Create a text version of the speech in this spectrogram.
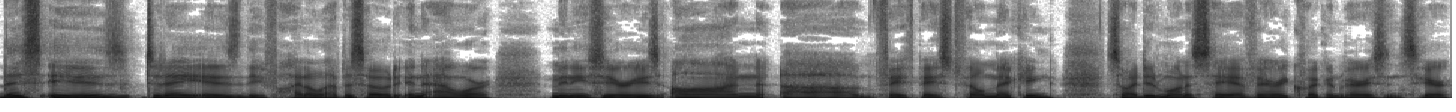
This is today is the final episode in our mini series on um, faith based filmmaking. So I did want to say a very quick and very sincere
